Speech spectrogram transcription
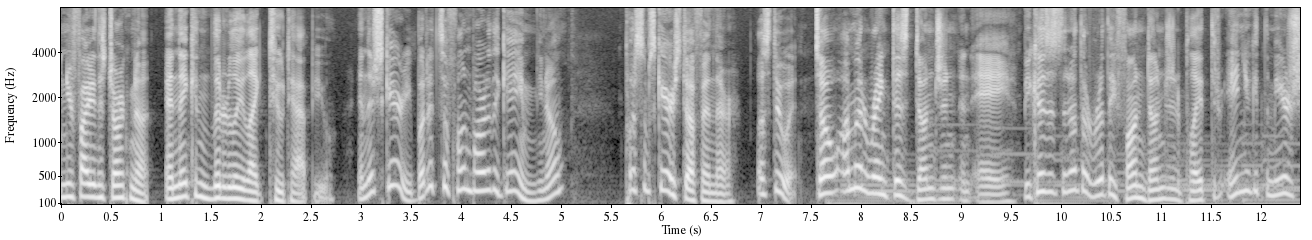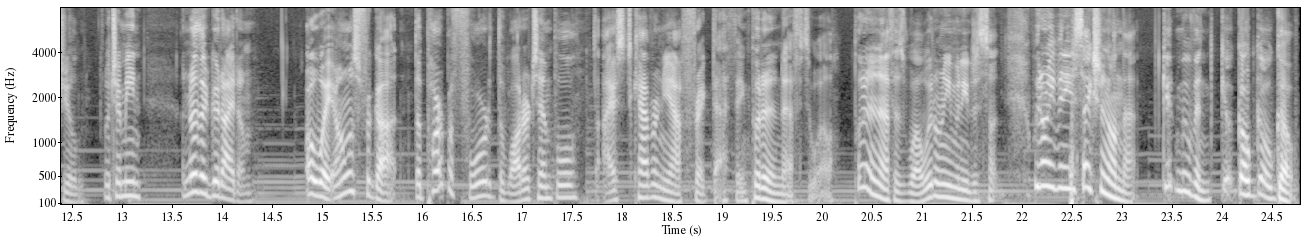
and you're fighting this Darknut, and they can literally like two tap you. And they're scary, but it's a fun part of the game, you know? Put some scary stuff in there. Let's do it. So I'm going to rank this dungeon an A because it's another really fun dungeon to play through and you get the mirror shield, which I mean, another good item. Oh wait, I almost forgot. The part before the water temple, the iced cavern, yeah, frick that thing. Put it in F as well. Put it in F as well. We don't even need a we don't even need a section on that. Get moving. Go go go go.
